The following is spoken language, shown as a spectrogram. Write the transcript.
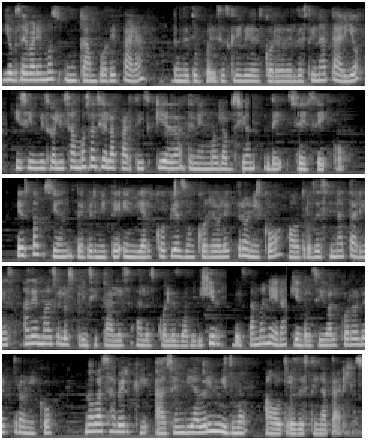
Y observaremos un campo de para, donde tú puedes escribir el correo del destinatario. Y si visualizamos hacia la parte izquierda tenemos la opción de CCO. Esta opción te permite enviar copias de un correo electrónico a otros destinatarios, además de los principales a los cuales va dirigido. De esta manera, quien reciba el correo electrónico no va a saber que has enviado el mismo a otros destinatarios.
